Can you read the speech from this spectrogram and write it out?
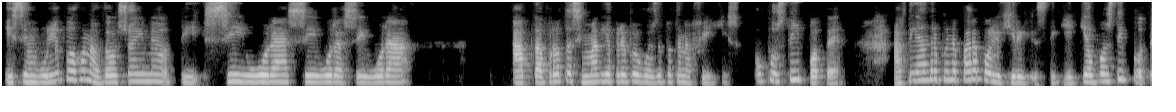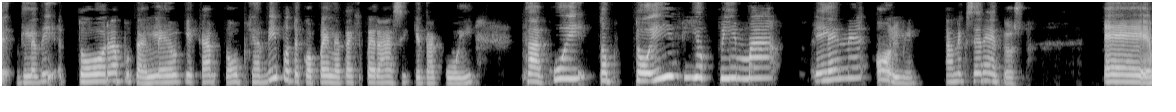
η συμβουλή που έχω να δώσω είναι ότι σίγουρα, σίγουρα, σίγουρα από τα πρώτα σημάδια πρέπει οπωσδήποτε να φύγεις. Οπωσδήποτε. Αυτοί οι άνθρωποι είναι πάρα πολύ χειριστικοί και οπωσδήποτε. Δηλαδή, τώρα που τα λέω και οποιαδήποτε κοπέλα τα έχει περάσει και τα ακούει, θα ακούει το, το ίδιο πείμα, λένε όλοι, ανεξαιρέτως. Ε,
